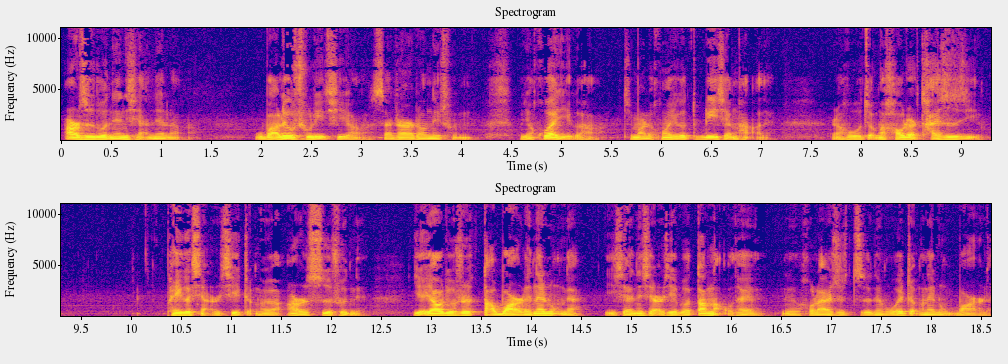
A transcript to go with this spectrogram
二十多年前的了，五八六处理器啊，三十二兆内存，我想换一个哈，起码得换一个独立显卡的，然后整个好点台式机，配个显示器，整个二十四寸的，也要就是打弯儿的那种的。以前的显示器不大脑袋，那个后来是直的，我也整个那种弯儿的，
